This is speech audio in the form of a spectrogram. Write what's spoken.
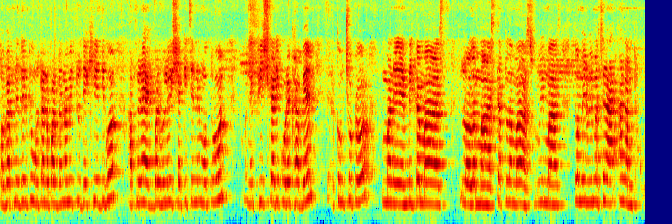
তবে আপনাদেরকে উল্টানো পাল্টানো আমি একটু দেখিয়ে দিব। আপনারা একবার হলেও ঈশা কিচেনের মতন মানে ফিশ কারি করে খাবেন। এরকম ছোট মানে মিকা মাছ, ললা মাছ, কাতলা মাছ, রুই মাছ। তো আমি রুই মাছের আনামটা করে।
